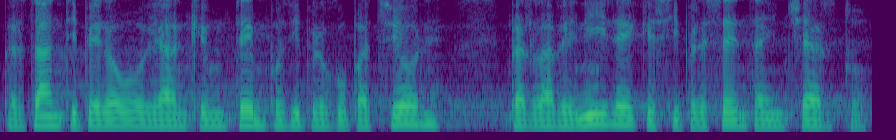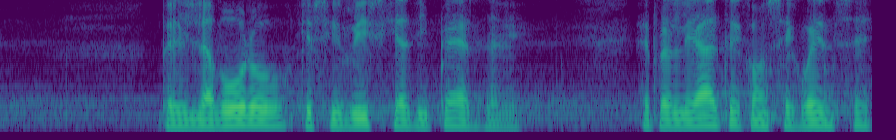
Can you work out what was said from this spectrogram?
Per tanti però è anche un tempo di preoccupazione per l'avvenire che si presenta incerto, per il lavoro che si rischia di perdere e per le altre conseguenze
